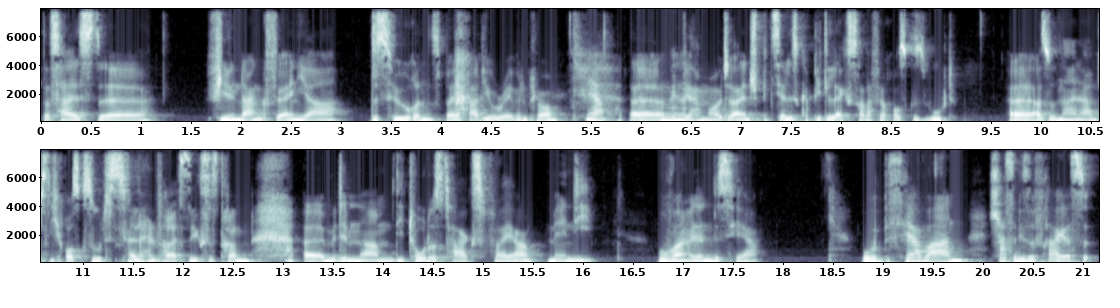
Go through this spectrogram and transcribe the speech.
Das heißt, äh, vielen Dank für ein Jahr des Hörens bei Radio Ravenclaw. Ja. Äh, und wir haben heute ein spezielles Kapitel extra dafür rausgesucht. Äh, also nein, haben es nicht rausgesucht, es ist halt einfach als nächstes dran. Äh, mit dem Namen Die Todestagsfeier Mandy. Wo waren wir denn bisher? Wo wir bisher waren. Ich hasse diese Frage. Das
